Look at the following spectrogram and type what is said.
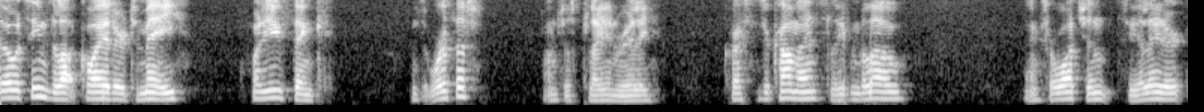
So it seems a lot quieter to me. What do you think? Is it worth it? I'm just playing really. Questions or comments, leave them below. Thanks for watching. See you later.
